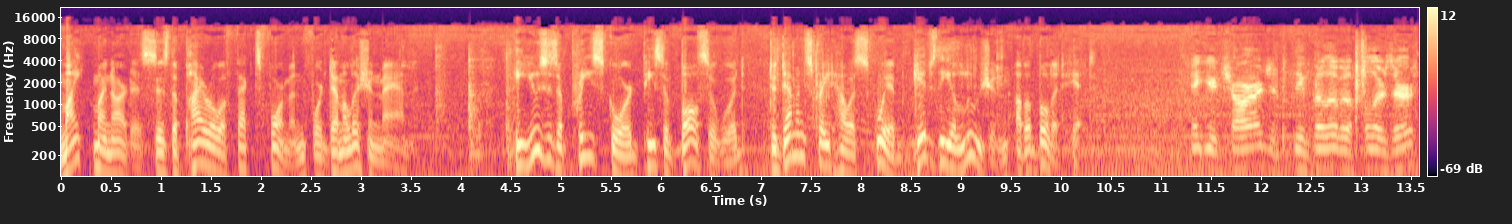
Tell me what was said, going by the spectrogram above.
Mike Minardis is the pyro effects foreman for Demolition Man. He uses a pre-scored piece of balsa wood to demonstrate how a squib gives the illusion of a bullet hit. Take your charge and you put a little bit of Fuller's Earth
